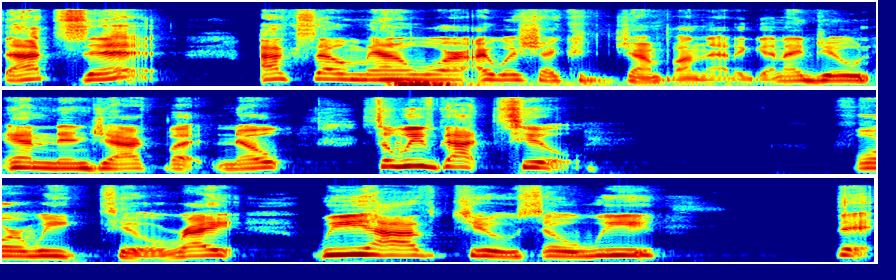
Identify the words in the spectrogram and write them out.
that's it. X-O Manowar. I wish I could jump on that again. I do, and Ninjak, but nope. So we've got two for week two, right? We have two. So we the,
